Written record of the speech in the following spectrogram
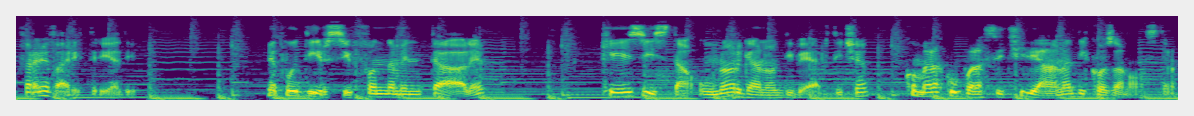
fra le varie triadi. Ne può dirsi fondamentale che esista un organo di vertice come la cupola siciliana di Cosa Nostra.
